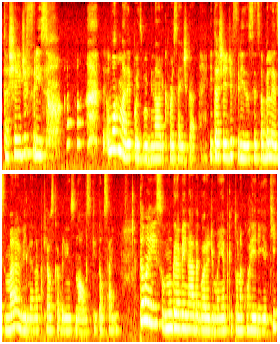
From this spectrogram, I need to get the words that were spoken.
tá cheio de frizz. eu vou arrumar depois, Bubi, na hora que for sair de casa. E tá cheio de frizz, assim, essa beleza. Maravilha, né? Porque é os cabelinhos novos que estão saindo. Então é isso, não gravei nada agora de manhã porque tô na correria aqui.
